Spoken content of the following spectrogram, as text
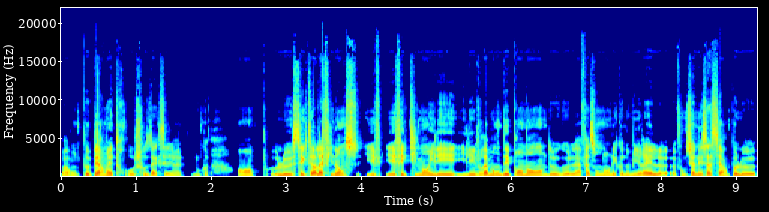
bah, on peut permettre aux choses d'accélérer. Donc en, le secteur de la finance, effectivement, il est, il est vraiment dépendant de la façon dont l'économie réelle fonctionne et ça c'est un peu le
